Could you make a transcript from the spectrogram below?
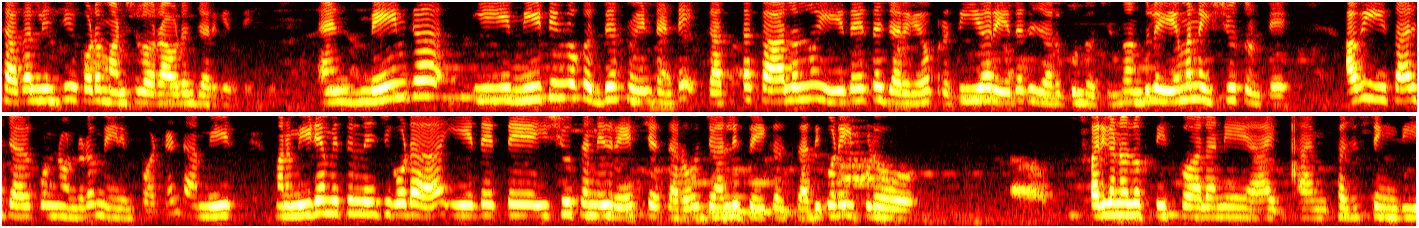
శాఖల నుంచి కూడా మనుషులు రావడం జరిగింది. అండ్ మెయిన్గా ఈ మీటింగ్ ఒక ఉద్దేశం ఏంటంటే గత కాలంలో ఏదైతే జరిగాయో ప్రతి ఇయర్ ఏదైతే జరగకుండా వచ్చిందో అందులో ఏమైనా ఇష్యూస్ ఉంటే అవి ఈసారి జరగకుండా ఉండడం మెయిన్ ఇంపార్టెంట్ ఆ మీ మన మీడియా మిత్రుల నుంచి కూడా ఏదైతే ఇష్యూస్ అనేది రేస్ చేశారో జర్నలిస్ట్ వెహికల్స్ అది కూడా ఇప్పుడు పరిగణలోకి తీసుకోవాలని I'm suggesting the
